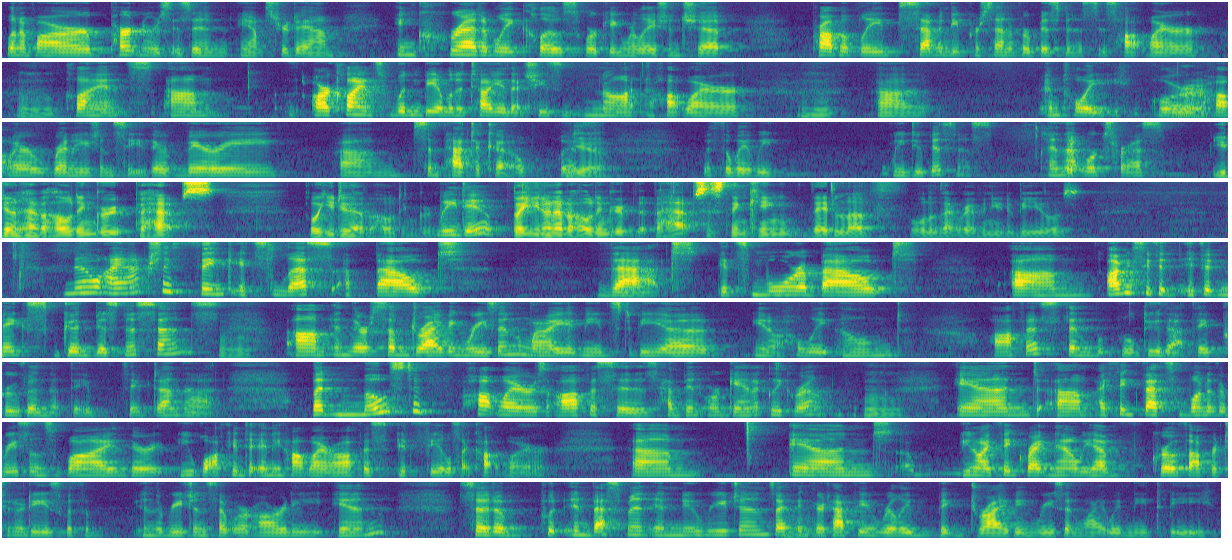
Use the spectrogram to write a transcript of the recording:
one of our partners is in Amsterdam, incredibly close working relationship. Probably 70% of her business is Hotwire Mhm. clients. Um, our clients wouldn't be able to tell you that she's not a Hotwire Mhm. uh, employee or Right. Hotwire rent agency. They're very um, simpatico with, Yeah. with the way we we do business, and that But- works for us. You don't have a holding group, perhaps, or you do have a holding group. We do. But you don't have a holding group that perhaps is thinking they'd love all of that revenue to be yours. No, I actually think it's less about that. It's more about um, obviously if it, if it makes good business sense, Mhm. um, and there's some driving reason why it needs to be a you know wholly owned office, then we'll- we'll do that. They've proven that they've they've done that. But most of Hotwire's offices have been organically grown. Mm. And um, I think that's one of the reasons why there you walk into any Hotwire office, it feels like Hotwire. Um, and you know, I think right now we have growth opportunities with the in the regions that we're already in. So to put investment in new regions, I think Mm. there'd have to be a really big driving reason why it would need to be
